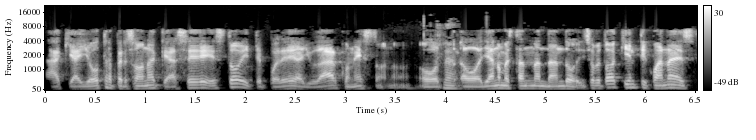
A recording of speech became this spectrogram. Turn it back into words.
aquí hay otra persona que hace esto y te puede ayudar con esto, ¿no? O, o ya no me están mandando, y sobre todo aquí en Tijuana es,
